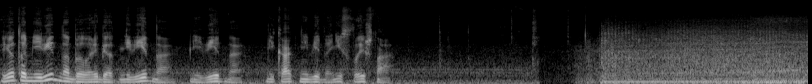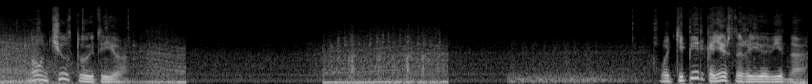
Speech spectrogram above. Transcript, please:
Ее там не видно было, ребят, не видно, не видно, никак не видно, не слышно. Но он чувствует ее. Вот теперь, конечно же, ее видно.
